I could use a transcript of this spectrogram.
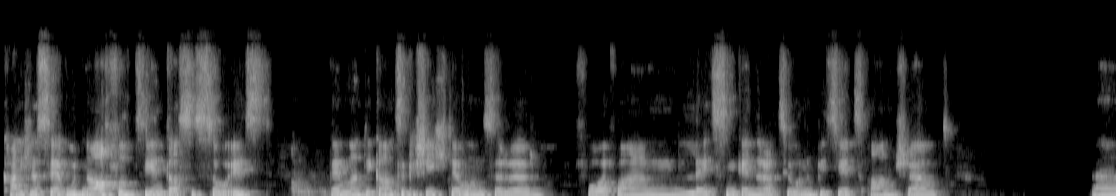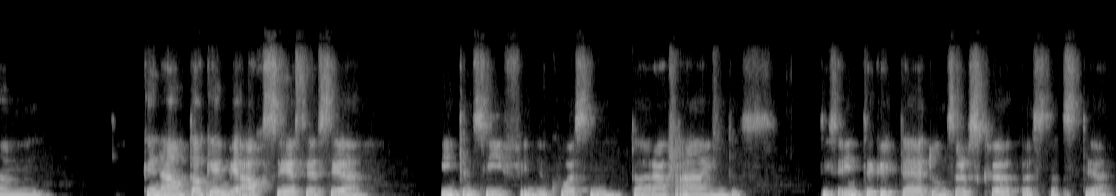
kann ich das sehr gut nachvollziehen, dass es so ist, wenn man die ganze Geschichte unserer Vorfahren, letzten Generationen bis jetzt anschaut. Ähm, genau, da gehen wir auch sehr, sehr, sehr intensiv in den Kursen darauf ein, dass diese Integrität unseres Körpers, dass der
